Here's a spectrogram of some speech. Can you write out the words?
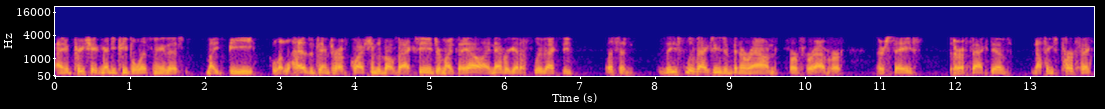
I appreciate many people listening to this might be a little hesitant or have questions about vaccines or might say, oh, I never get a flu vaccine listen, these flu vaccines have been around for forever. They're safe, they're effective, nothing's perfect,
